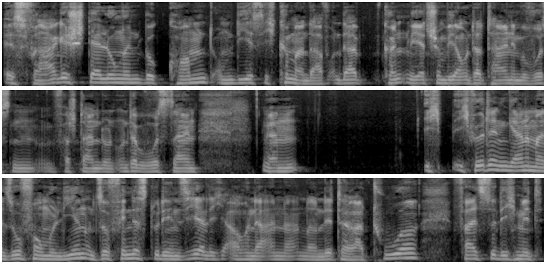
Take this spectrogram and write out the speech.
es Fragestellungen bekommt, um die es sich kümmern darf. Und da könnten wir jetzt schon wieder unterteilen im bewussten Verstand und Unterbewusstsein. Ähm, ich, ich würde ihn gerne mal so formulieren und so findest du den sicherlich auch in der einen oder anderen Literatur, falls du dich mit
